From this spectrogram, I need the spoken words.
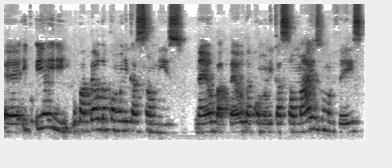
É, e, e, aí, o papel da comunicação nisso, né? O papel da comunicação, mais uma vez,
